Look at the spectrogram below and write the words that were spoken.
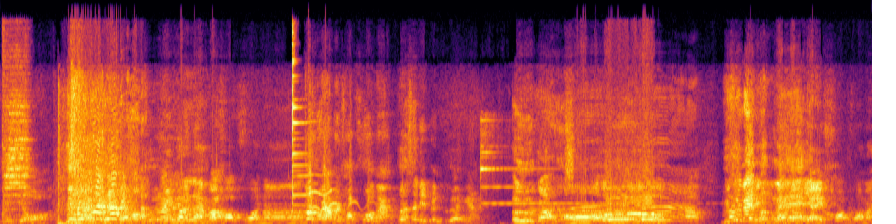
ไม่เกี่ยวเหรอของเพื่อนมีมาหนังกับครอบครัวนะ ก็ทุกอย่างเป็นครอบครัวไงเพื่อนสนิทเป็นเพื่อนไงเออก็อาจจะอ๋อใช่เออไม่ใช่ได้เหมืองแร่ใหญ่ครอบครัวไหม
